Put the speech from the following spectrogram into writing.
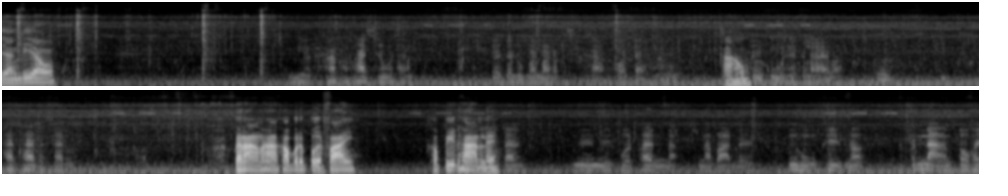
อย่างเดียวเนี่ยพาพาพาชิวฉันเออจะลุกมันมากกับขาพอใจให้เอาโดยกูแหกลายว่ะพาพาประชันไปนั่งนะฮะเขาไม่ได้เปิดไฟ เขาปิดห้านเลยแต่นี่มีเปิดไพ่หน้าบ้านเลยมันหุงทีบเนาะเป็นหนังโตให้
